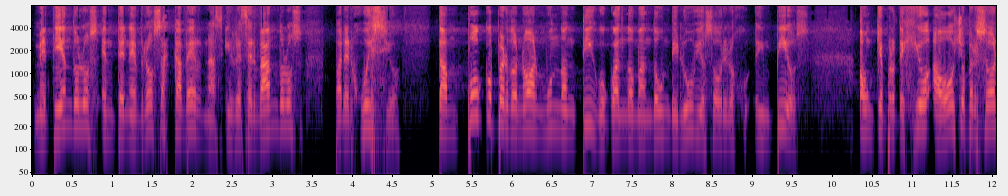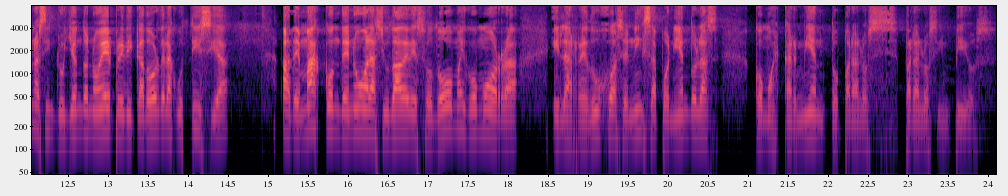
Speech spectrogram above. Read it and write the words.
metiéndolos en tenebrosas cavernas y reservándolos para el juicio. Tampoco perdonó al mundo antiguo cuando mandó un diluvio sobre los impíos, aunque protegió a ocho personas, incluyendo Noé, predicador de la justicia. Además condenó a las ciudades de Sodoma y Gomorra y las redujo a ceniza, poniéndolas como escarmiento para los, para los impíos.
